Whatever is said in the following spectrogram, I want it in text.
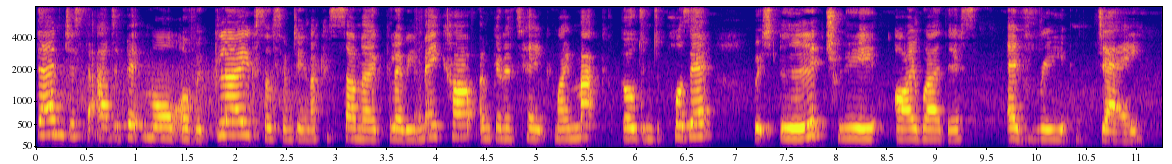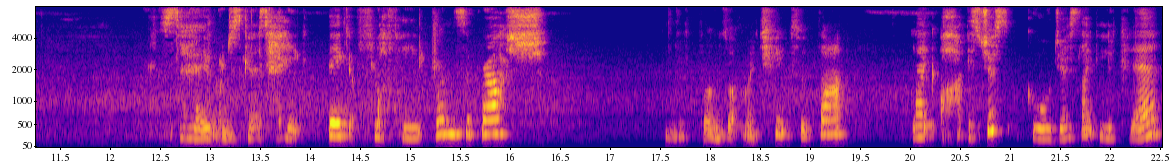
Then just to add a bit more of a glow, because also I'm doing like a summer glowy makeup, I'm going to take my MAC Golden Deposit, which literally I wear this every day. So I'm just going to take big fluffy bronzer brush and just bronze up my cheeks with that. Like, oh, it's just gorgeous. Like, look at it.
